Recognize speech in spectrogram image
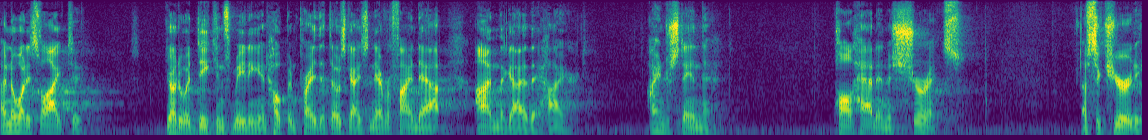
I know what it's like to go to a deacon's meeting and hope and pray that those guys never find out I'm the guy they hired. I understand that. Paul had an assurance of security.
